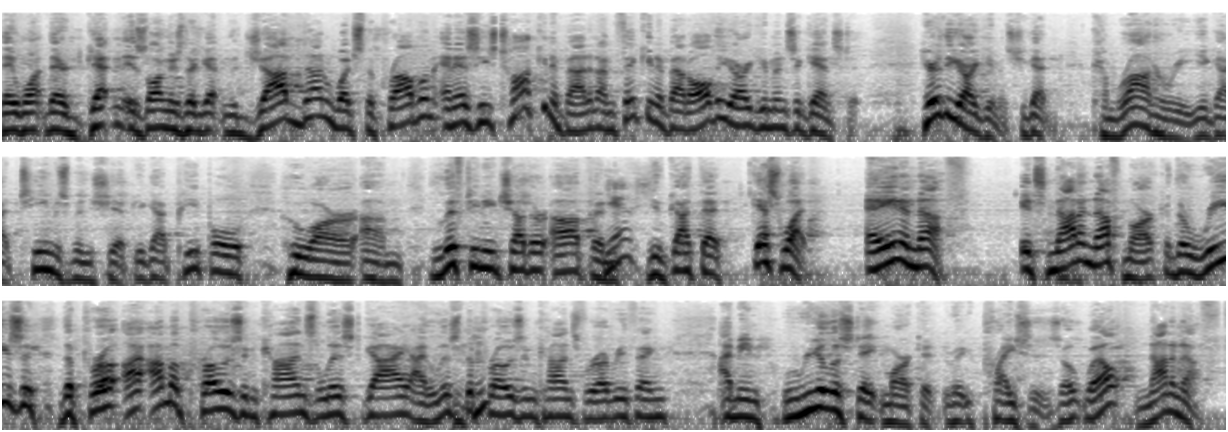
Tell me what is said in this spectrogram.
They want they're getting as long as they're getting the job done. What's the problem? And as he's talking about it, I'm thinking about all the arguments against it. Here are the arguments. You got camaraderie. You got teamsmanship. You got people who are um, lifting each other up, and Yes. you've got that. Guess what? It ain't enough. It's not enough, Mark. The reason the pro, I, I'm a pros and cons list guy. I list the pros and cons for everything. I mean, real estate market prices. Oh, well, not enough.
